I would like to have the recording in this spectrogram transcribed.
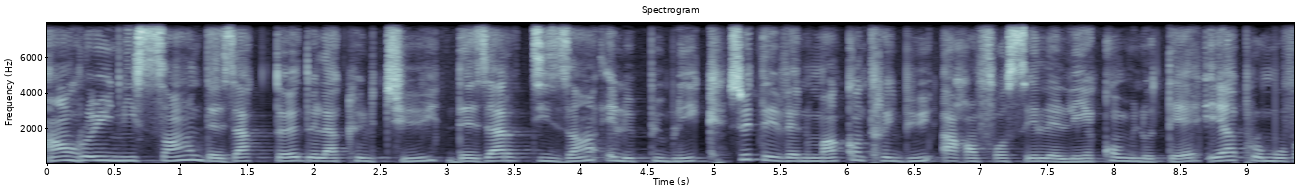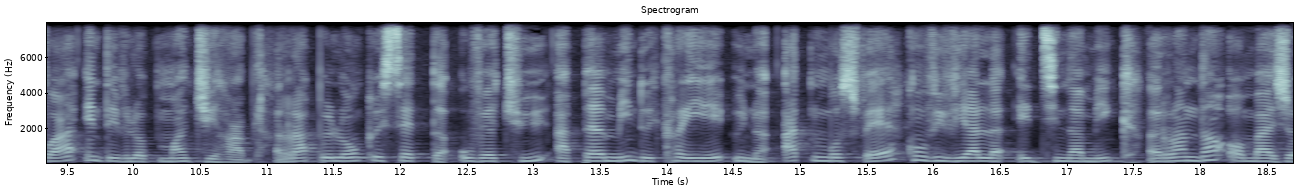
En réunissant des acteurs de la culture, des artisans et le public, cet événement contribue à renforcer les liens communautaires et à promouvoir un développement durable. Rappelons que cette ouverture a permis de créer une atmosphère conviviale et dynamique rendant hommage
